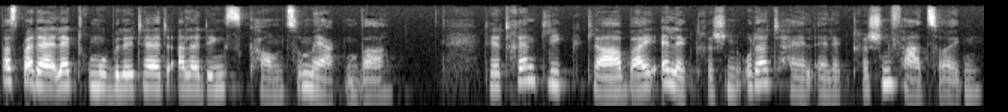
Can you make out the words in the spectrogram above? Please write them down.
was bei der Elektromobilität allerdings kaum zu merken war. Der Trend liegt klar bei elektrischen oder teilelektrischen Fahrzeugen.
